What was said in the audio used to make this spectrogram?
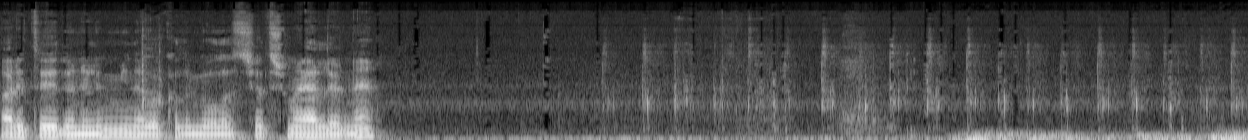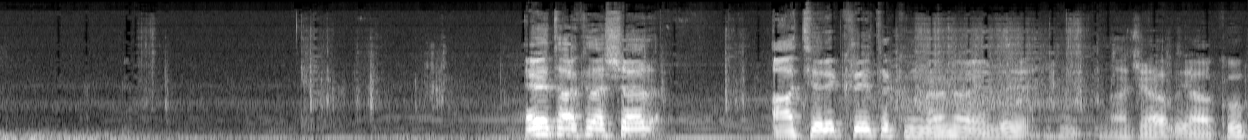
Haritaya dönelim. Yine bakalım bir olası çatışma yerlerine. Evet arkadaşlar ATR Kre takımından öyle Acab, Yakup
